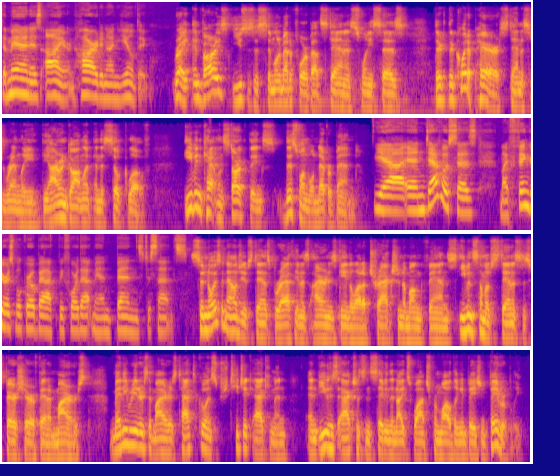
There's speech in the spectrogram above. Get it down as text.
The man is iron, hard and unyielding. Right, and Varys uses a similar metaphor about Stannis when he says, they're, they're quite a pair, Stannis and Renly, the Iron Gauntlet and the Silk Glove. Even Catelyn Stark thinks this one will never bend. Yeah, and Davos says, My fingers will grow back before that man bends to sense. So Noye's analogy of Stannis Baratheon as iron has gained a lot of traction among fans, even some of Stannis' fair share of fan admirers. Many readers admire his tactical and strategic acumen and view his actions in saving the Night's Watch from wildling invasion favorably.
